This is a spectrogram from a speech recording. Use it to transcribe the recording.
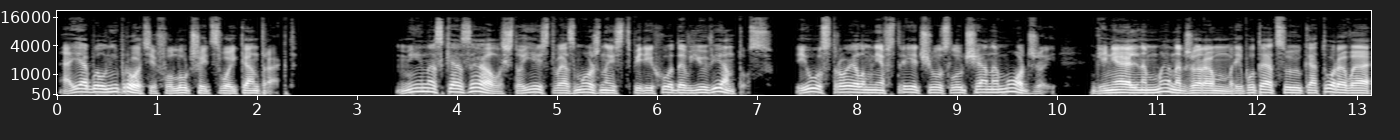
а я был не против улучшить свой контракт. Мина сказал, что есть возможность перехода в Ювентус, и устроил мне встречу с Лучано Моджей, гениальным менеджером, репутацию которого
